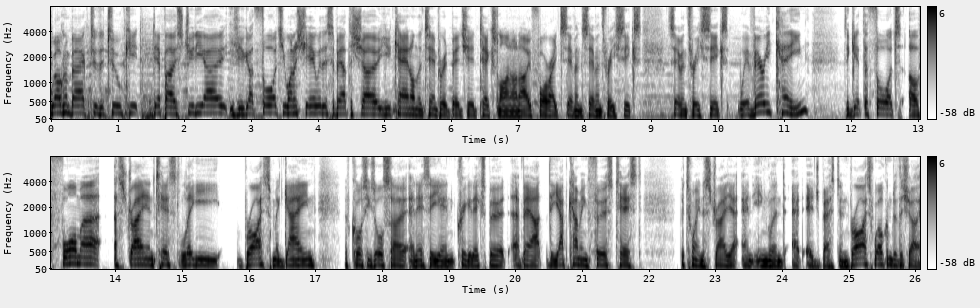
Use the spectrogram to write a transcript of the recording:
Welcome back to the Toolkit Depot studio. If you've got thoughts you want to share with us about the show, you can on the Temperate Bedshed text line on 0487 736 736. We're very keen to get the thoughts of former Australian Test leggy Bryce McGain. Of course, he's also an SEN cricket expert about the upcoming first test between Australia and England at Edgbaston. Bryce, welcome to the show.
